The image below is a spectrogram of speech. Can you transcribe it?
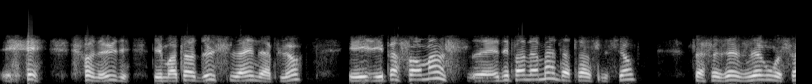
Et on a eu des, moteurs deux cylindres à plat. Et les performances, euh, indépendamment de la transmission, ça faisait 0 100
